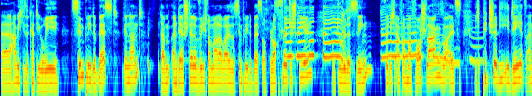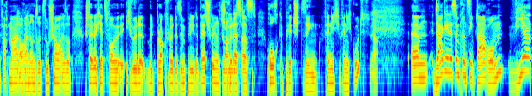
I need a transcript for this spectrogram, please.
äh, habe ich diese Kategorie Simply the Best genannt. Da, an der Stelle würde ich normalerweise Simply the Best auf Blockflöte spielen und du würdest singen. Würde ich einfach mal vorschlagen, so als ich pitche die Idee jetzt einfach mal auch an unsere Zuschauer. Also stellt euch jetzt vor, ich würde mit Blockflöte Simply the Best spielen und du Schon würdest besser. das hochgepitcht singen. Fände ich, fände ich gut. Ja. Ähm, da geht es im Prinzip darum, wir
